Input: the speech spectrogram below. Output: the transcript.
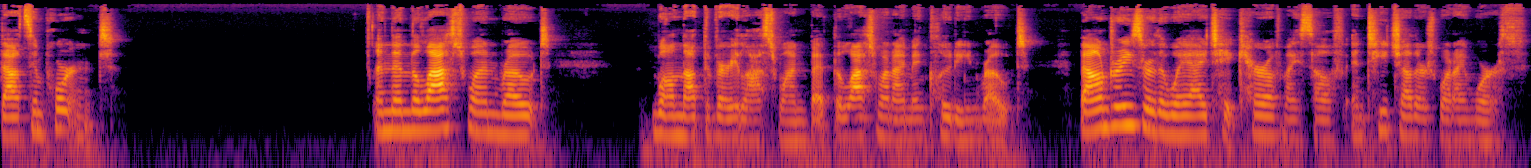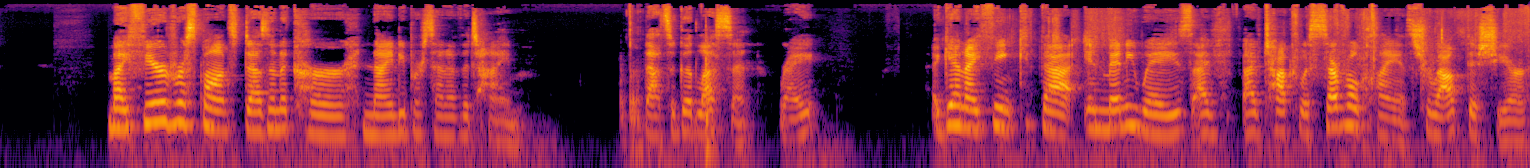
That's important. And then the last one wrote, well, not the very last one, but the last one I'm including wrote, Boundaries are the way I take care of myself and teach others what I'm worth. My feared response doesn't occur 90% of the time. That's a good lesson, right? Again, I think that in many ways, I've, I've talked with several clients throughout this year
